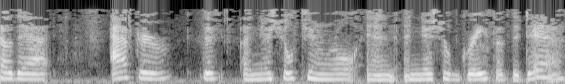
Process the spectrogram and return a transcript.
so that after the initial funeral and initial grief of the death,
